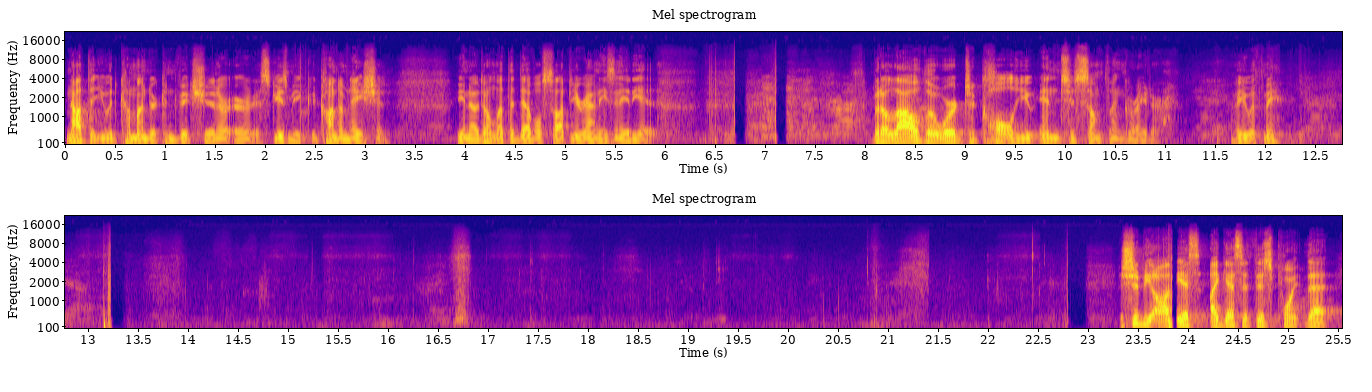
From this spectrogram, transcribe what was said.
Not that you would come under conviction or, or excuse me, condemnation. You know, don't let the devil slap you around. He's an idiot. But allow the word to call you into something greater. Are you with me? It should be obvious, I guess, at this point that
